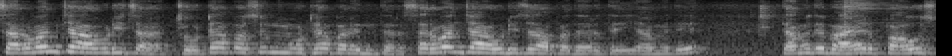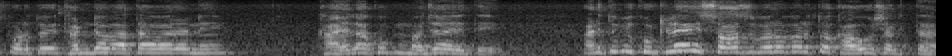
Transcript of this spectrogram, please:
सर्वांच्या आवडीचा छोट्यापासून मोठ्यापर्यंत सर्वांच्या आवडीचा हा पदार्थ आहे यामध्ये. त्यामध्ये बाहेर पाऊस पडतो आहे थंड वातावरण आहे. खायला खूप मजा येते. आणि तुम्ही कुठल्याही सॉसबरोबर तो खाऊ शकता.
